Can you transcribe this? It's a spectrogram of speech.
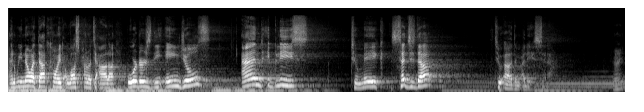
And we know at that point Allah subhanahu wa ta'ala orders the angels and Iblis to make sajda to Adam alayhi salam. Right?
